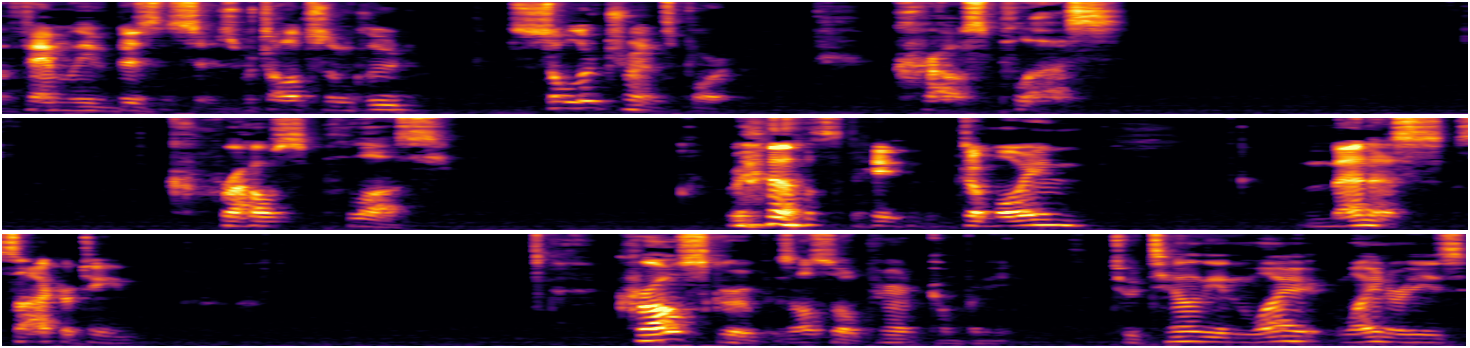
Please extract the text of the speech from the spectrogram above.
a family of businesses, which also include Solar Transport, Krause Plus, Krause Plus, Real Estate, Des Moines Menace Soccer Team. Krause Group is also a parent company to Italian wi- wineries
